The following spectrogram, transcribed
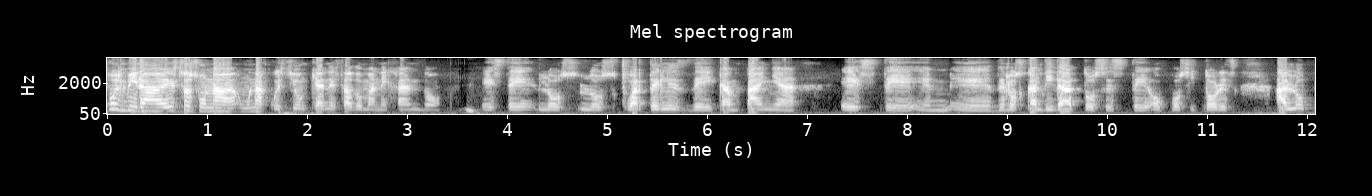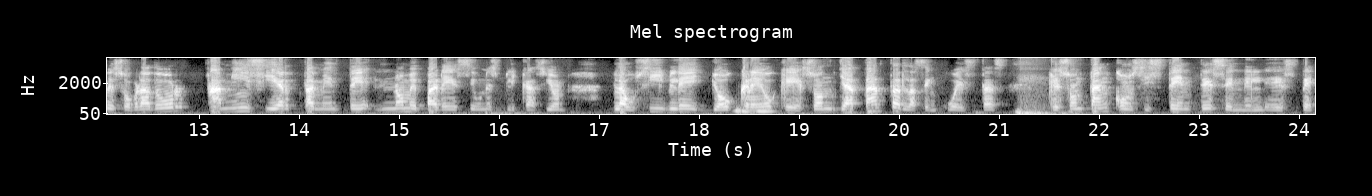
Pues mira, esto es una, una cuestión que han estado manejando este, los, los cuarteles de campaña este, eh, de los candidatos este, opositores a López Obrador a mí ciertamente no me parece una explicación plausible. Yo creo que son ya tantas las encuestas que son tan consistentes en el este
